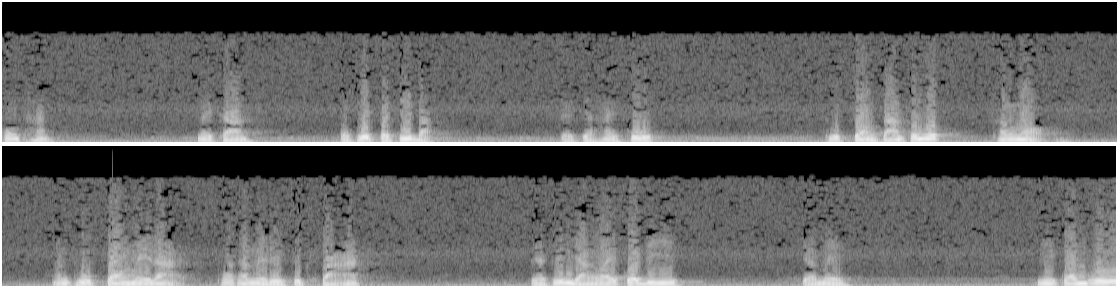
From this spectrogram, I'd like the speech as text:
ของท่าน ในการประพฤติปฏิบัติ แต่จะให้พูด ถูกต้องตามสมมติข้างนอก มันถูกต้องไม่ได้ เพราะท่านไม่ได้ศึกษา แต่ถึงอย่างไรก็ดี จะไม่ มีความรู้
